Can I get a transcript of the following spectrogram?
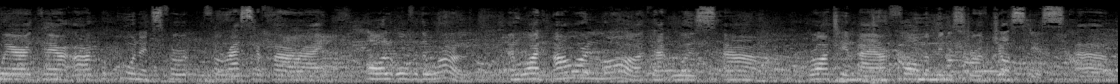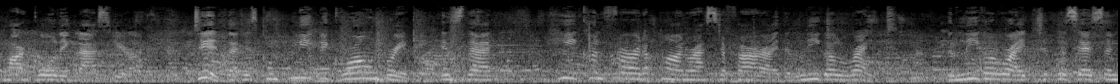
where there are proponents for, for Rastafari all over the world. And what our law that was um, brought in by our former Minister of Justice, uh, Mark Golding, last year, did that is completely groundbreaking is that he conferred upon Rastafari the legal right, the legal right to possess and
